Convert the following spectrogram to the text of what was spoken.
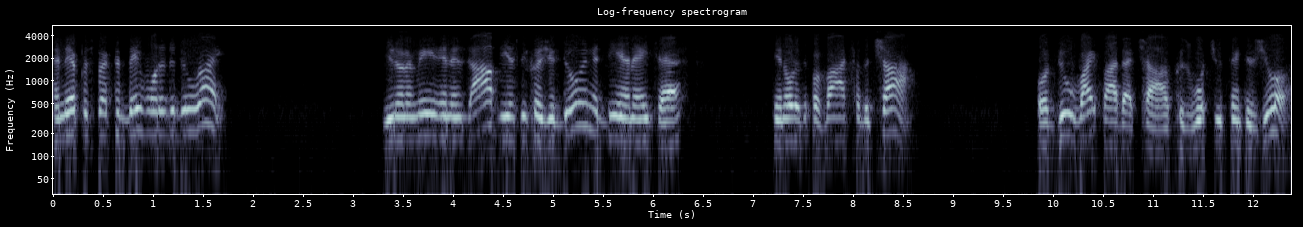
and their perspective, they wanted to do right. You know what I mean? And it's obvious because you're doing a DNA test in order to provide for the child or do right by that child because what you think is yours.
